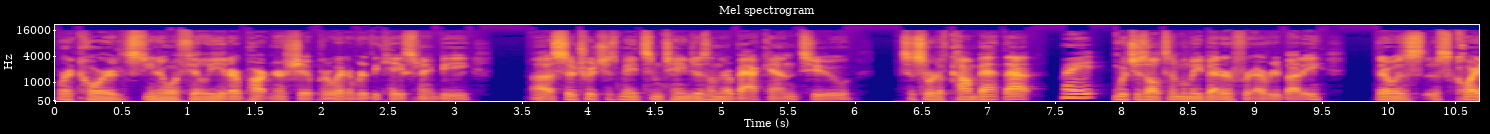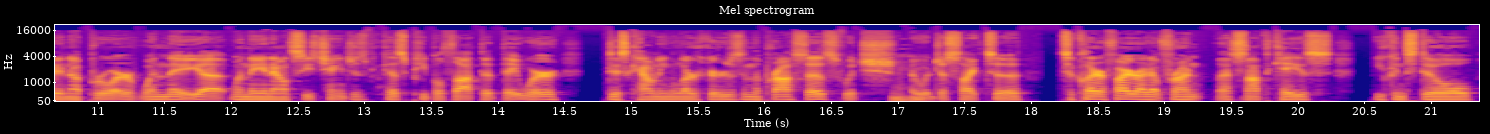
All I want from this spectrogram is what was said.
work towards you know affiliate or partnership or whatever the case may be. Uh, so Twitch has made some changes on their back end to to sort of combat that Right. which is ultimately better for everybody. There was, was quite an uproar when they uh, when they announced these changes because people thought that they were discounting lurkers in the process, which I Mhm. would just like to to clarify right up front. That's not the case. You can still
